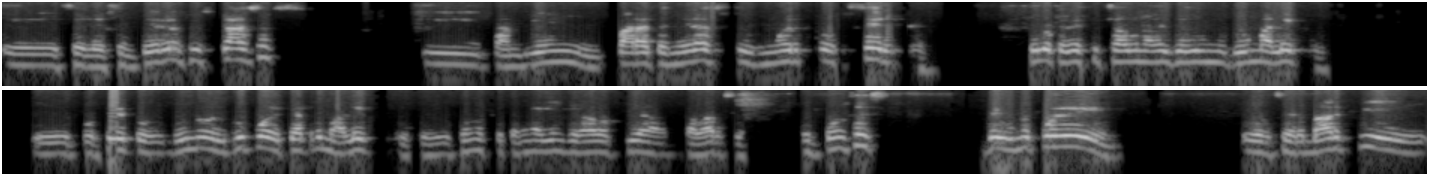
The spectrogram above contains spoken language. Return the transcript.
eh, se les entierra en sus casas y también para tener a sus muertos cerca. Eso es lo que había escuchado una vez de un, de un maleco. Eh, por cierto, de uno del grupo de teatro maleco, que son los que también habían llegado aquí a acabarse. Entonces, uno puede observar que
